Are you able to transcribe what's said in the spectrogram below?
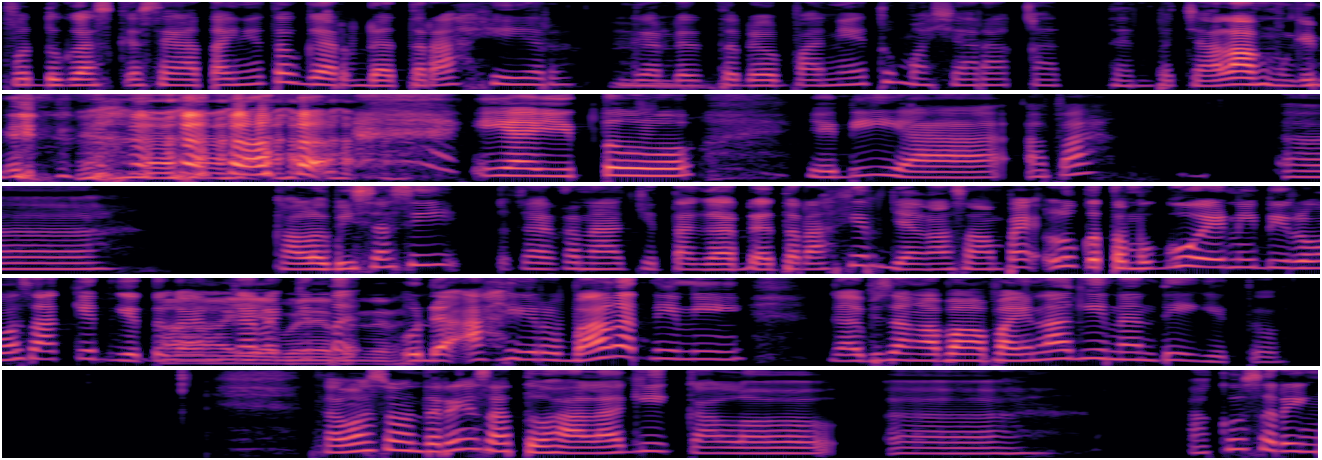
petugas kesehatan itu garda terakhir. Hmm. garda terdepannya itu masyarakat dan pecalang mungkin iya itu. Jadi ya apa uh, kalau bisa sih karena kita garda terakhir jangan sampai lu ketemu gue nih di rumah sakit gitu kan. Ah, karena iya, bener, kita bener. udah akhir banget nih nih. Nggak bisa ngapa-ngapain lagi nanti gitu sama sebenarnya satu hal lagi kalau uh, aku sering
